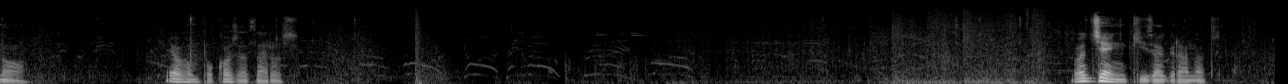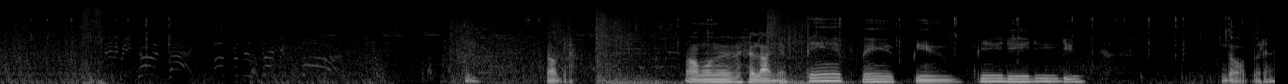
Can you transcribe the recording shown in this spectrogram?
No. Ja wam pokorza zaraz. No dzięki za granat. Dobra. O, mamy wychylanie. Dobre.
